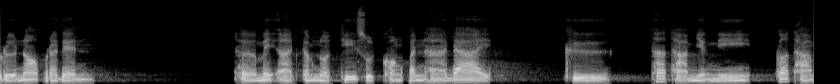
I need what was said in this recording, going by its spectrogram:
หรือนอกประเด็น เธอไม่อาจกำหนดที่สุดของปัญหาได้ คือ ถ้าถามอย่างนี้ก็ถาม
